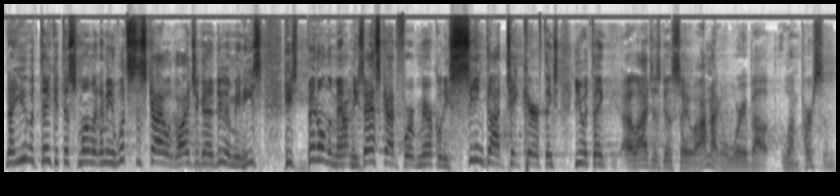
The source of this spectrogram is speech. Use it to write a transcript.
Now, you would think at this moment, I mean, what's this guy Elijah going to do? I mean, he's, he's been on the mountain, he's asked God for a miracle, and he's seen God take care of things. You would think Elijah's going to say, Well, I'm not going to worry about one person.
